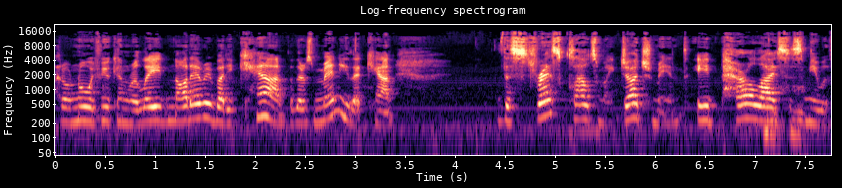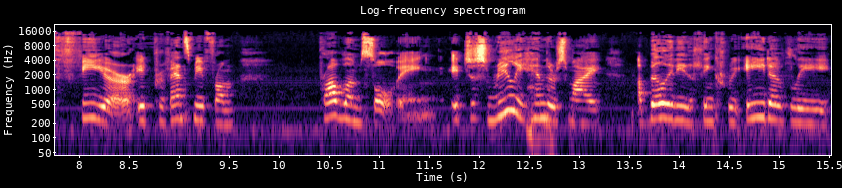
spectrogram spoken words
I don't know if you can relate, not everybody can, but there's many that can. The stress clouds my judgment. It paralyzes me with fear. It prevents me from problem solving. It just really hinders my ability to think creatively.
